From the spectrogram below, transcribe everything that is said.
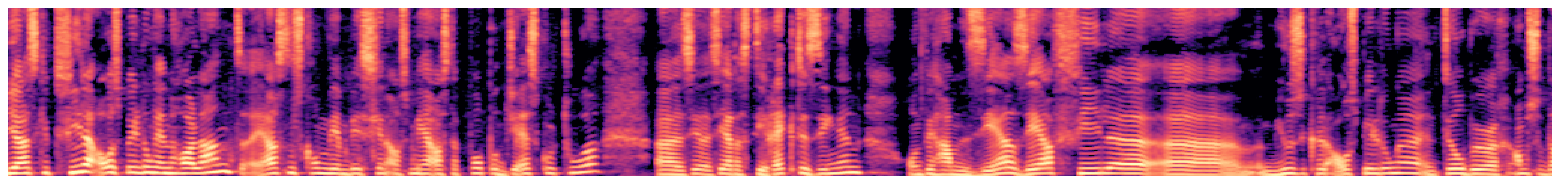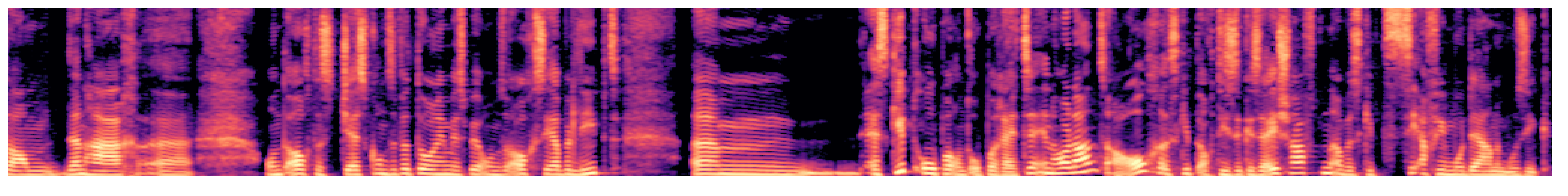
Ja, es gibt viele Ausbildungen in Holland. Erstens kommen wir ein bisschen aus, mehr aus der Pop- und Jazzkultur, äh, sehr, sehr das direkte Singen. Und wir haben sehr, sehr viele äh, Musical-Ausbildungen in Tilburg, Amsterdam, Den Haag. Äh, und auch das Jazzkonservatorium ist bei uns auch sehr beliebt. Ähm, es gibt Oper und Operette in Holland auch. Es gibt auch diese Gesellschaften, aber es gibt sehr viel moderne Musik.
